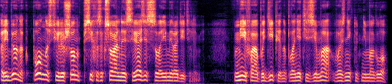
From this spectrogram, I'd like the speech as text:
ребенок полностью лишен психосексуальной связи со своими родителями. Мифа об Эдипе на планете Зима возникнуть не могло.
